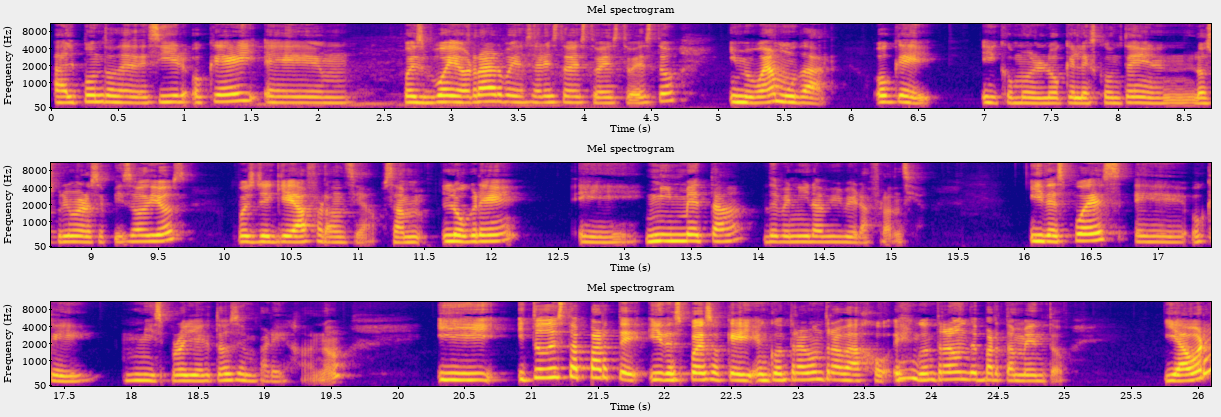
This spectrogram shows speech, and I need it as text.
al punto de decir, ok, em, pues voy a ahorrar, voy a hacer esto, esto, esto, esto, y me voy a mudar. Ok, y como lo que les conté en los primeros episodios, pues llegué a Francia, o sea, logré eh, mi meta de venir a vivir a Francia. Y después, eh, ok, mis proyectos en pareja, ¿no? Y, y toda esta parte, y después, ok, encontrar un trabajo, encontrar un departamento. ¿Y ahora?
